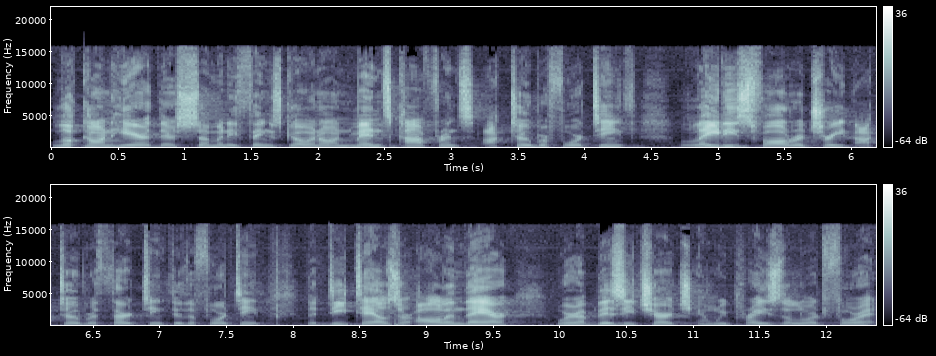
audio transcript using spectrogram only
look on here. There's so many things going on. Men's conference, October 14th. Ladies' fall retreat, October 13th through the 14th. The details are all in there. We're a busy church and we praise the Lord for it.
